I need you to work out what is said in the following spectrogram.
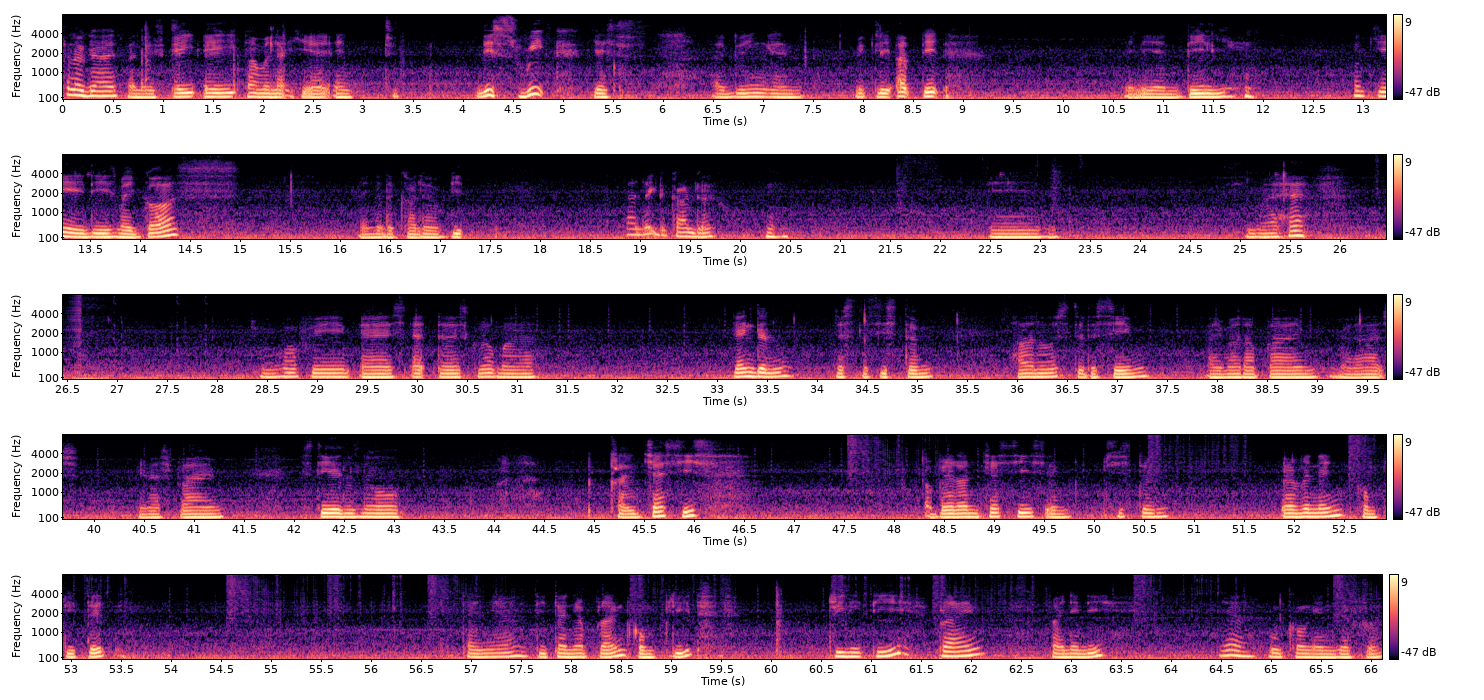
Hello guys, my name is AA Amalak here and this week, yes, I'm doing an weekly update Ini and daily. Okay, this is my gauze I know the colour a bit. I like the colour. And See what I have Jumbo frame as actors chroma Grendel just the system Halos to the same Ivara Prime Mirage Mirage Prime Still no Prime chassis Aberon chassis and system Revenant completed Titania Titania Prime complete. Trinity Prime finally. Yeah Wukong and Zephyr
